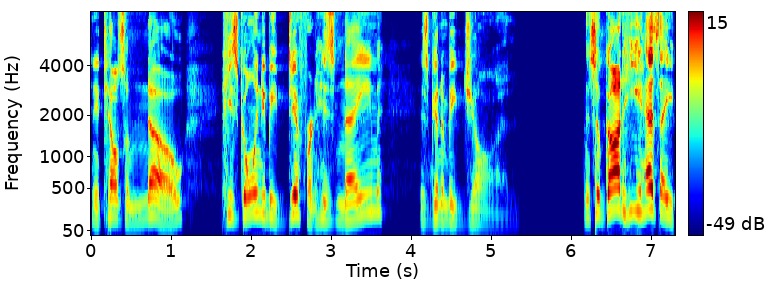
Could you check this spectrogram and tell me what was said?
and he tells them, no, he's going to be different. His name is going to be John. And so, God, He has a,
